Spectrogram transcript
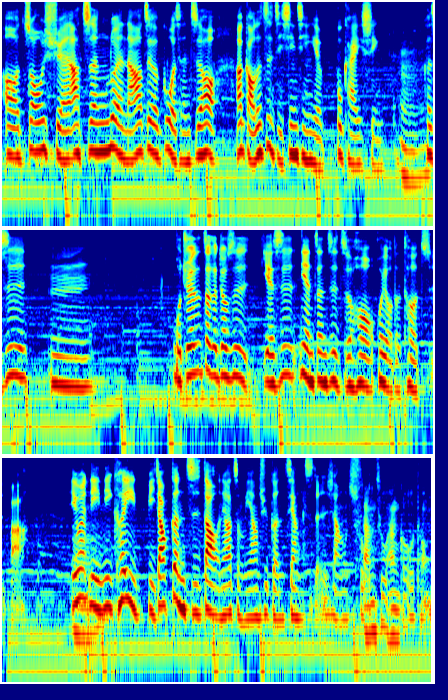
哦周旋啊争论，然后这个过程之后，然后搞得自己心情也不开心。嗯，可是嗯，我觉得这个就是也是念政治之后会有的特质吧。因为你你可以比较更知道你要怎么样去跟这样子的人相处，相处和沟通。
